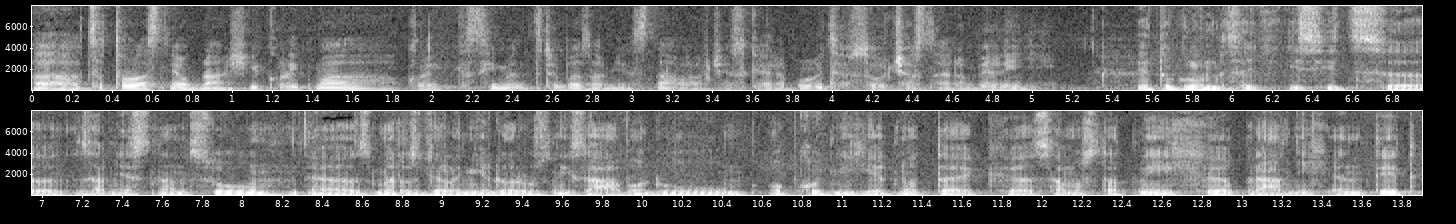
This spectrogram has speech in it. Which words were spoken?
Eh, co to vlastně obnáší? Kolik, má, kolik Siemens třeba zaměstnává v České republice v současné době lidí? Je to kolem 10 tisíc eh, zaměstnanců. Jsme rozděleni do různých závodů, obchodních jednotek, samostatných právních entit,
